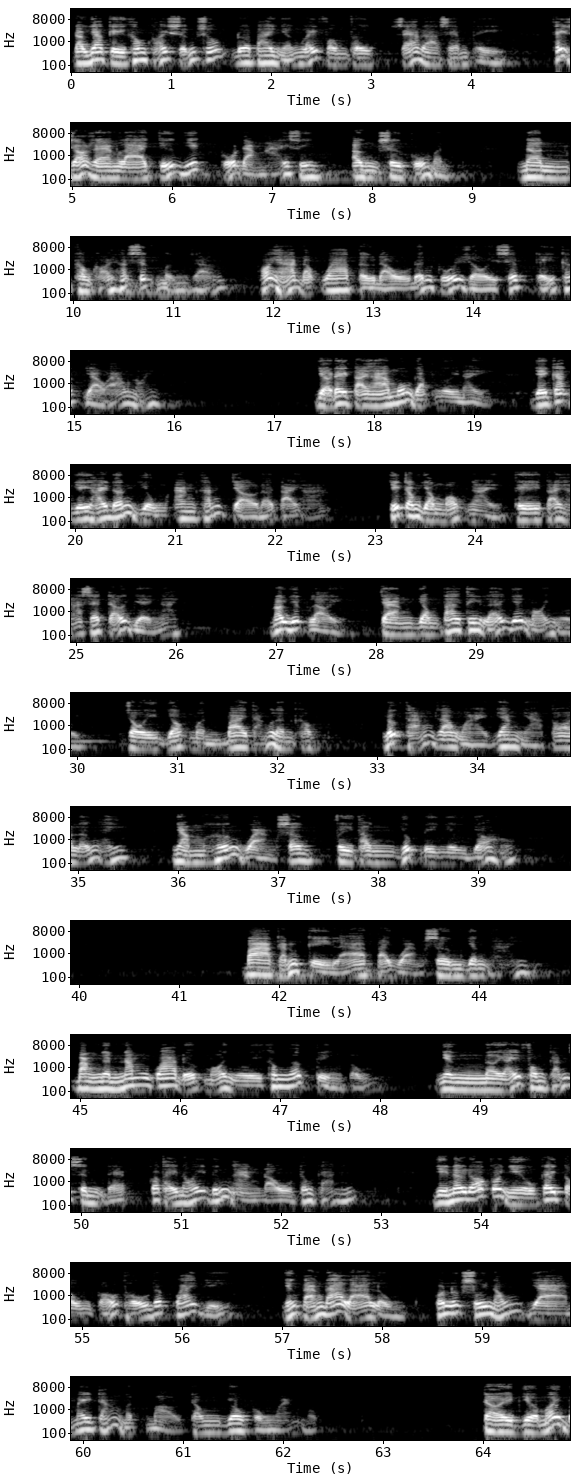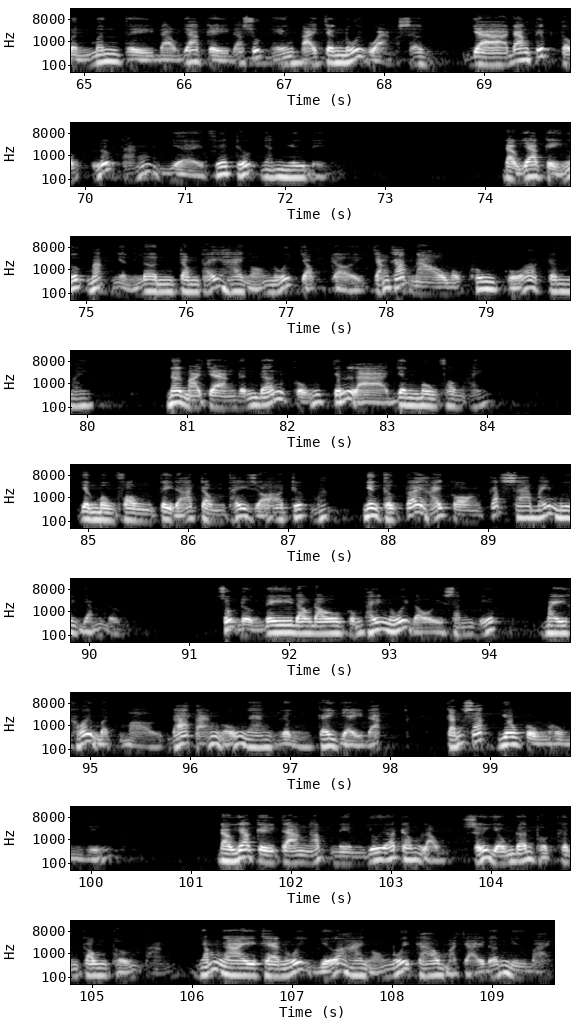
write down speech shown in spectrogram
Đào Gia Kỳ không khỏi sửng sốt, đưa tay nhận lấy phong thư, xé ra xem thì thấy rõ ràng là chữ viết của Đặng Hải Xuyên, ân sư của mình, nên không khỏi hết sức mừng rỡ. Hối hả đọc qua từ đầu đến cuối rồi xếp kỹ cất vào áo nói. Giờ đây tại hạ muốn gặp người này. Vậy các vị hãy đến dùng ăn khánh chờ đợi tại hạ. Chỉ trong vòng một ngày thì tại hạ sẽ trở về ngay. Nói dứt lời, chàng vòng tay thi lễ với mọi người. Rồi giọt mình bay thẳng lên không. Lướt thẳng ra ngoài gian nhà to lớn ấy. Nhằm hướng Hoàng Sơn, phi thân giúp đi như gió hốt. Ba cảnh kỳ lạ tại Hoàng Sơn Dân Hải Bằng nghìn năm qua được mọi người không ngớt truyền tụng. Nhưng nơi ấy phong cảnh xinh đẹp, có thể nói đứng hàng đầu trong cả nước. Vì nơi đó có nhiều cây tùng cổ thụ rất quái dị, những tảng đá lạ lùng, có nước suối nóng và mây trắng mịt mờ trong vô cùng ngoạn mục. Trời vừa mới bình minh thì Đào Gia Kỳ đã xuất hiện tại chân núi Hoàng Sơn và đang tiếp tục lướt thẳng về phía trước nhanh như điện. Đào Gia Kỳ ngước mắt nhìn lên trông thấy hai ngọn núi chọc trời, chẳng khác nào một khung của trên mây. Nơi mà chàng định đến cũng chính là dân môn phong ấy. Dân môn phong tuy đã trông thấy rõ ở trước mắt, nhưng thực tế hãy còn cách xa mấy mươi dặm đường. Suốt đường đi đâu đâu cũng thấy núi đồi xanh biếc, mây khói mịt mờ, đá tảng ngổn ngang rừng cây dày đặc, cảnh sát vô cùng hùng vĩ. Đào Gia Kỳ tràn ngập niềm vui ở trong lòng, sử dụng đến thuật khinh công thượng thẳng, nhắm ngay khe núi giữa hai ngọn núi cao mà chạy đến như bay.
